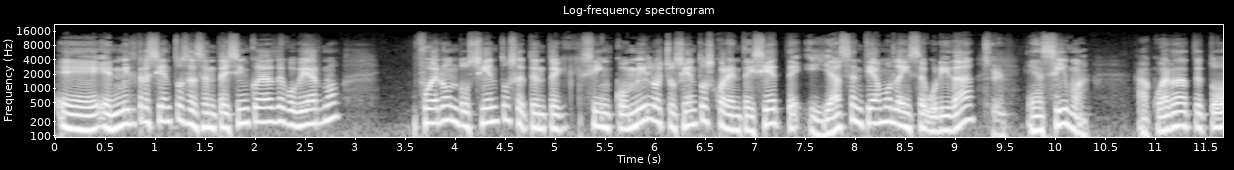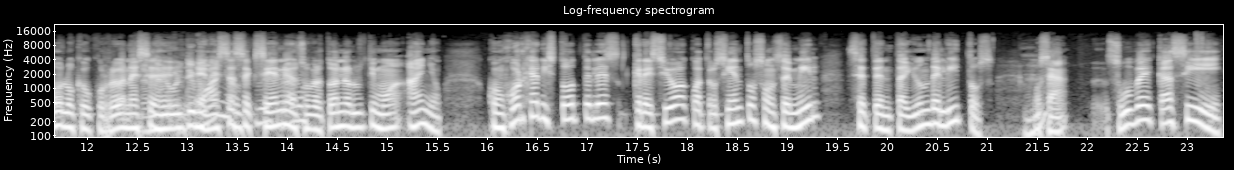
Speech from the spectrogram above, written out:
eh, en 1365 días de gobierno, fueron 275.847 y ya sentíamos la inseguridad encima. Acuérdate todo lo que ocurrió en ese, en, ese sexenio, sobre todo en el último año. Con Jorge Aristóteles creció a 411.071 delitos. O sea, sube casi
